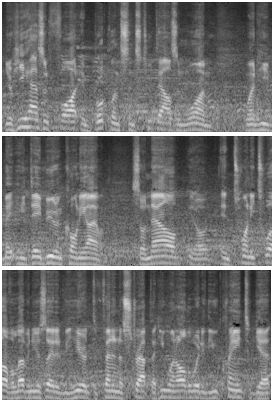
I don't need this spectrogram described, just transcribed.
You know, he hasn't fought in Brooklyn since 2001 when he made, he debuted in Coney Island. So now, you know, in 2012, 11 years later, to be here defending a strap that he went all the way to the Ukraine to get,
